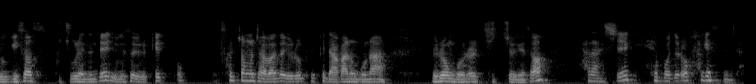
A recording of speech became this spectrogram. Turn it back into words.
여기서 구축을 했는데 여기서 이렇게 또 설정을 잡아서 이렇게 이렇게 나가는구나. 이런 거를 뒤쪽에서 하나씩 해보도록 하겠습니다.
